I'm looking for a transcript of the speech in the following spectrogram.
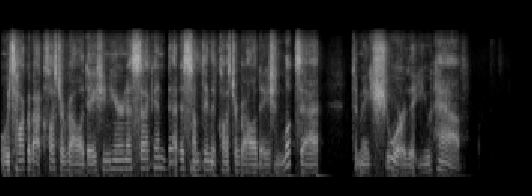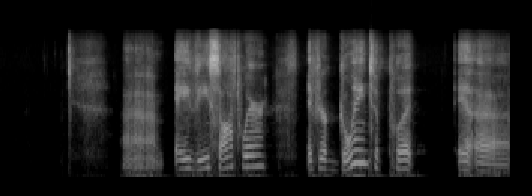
When we talk about cluster validation here in a second, that is something that cluster validation looks at to make sure that you have. Um, AV software, if you're going to put uh,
